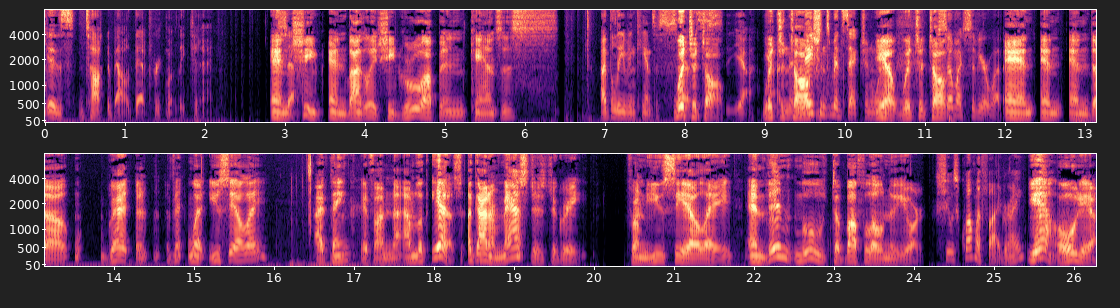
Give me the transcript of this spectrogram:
is talked about that frequently today. And So- she and by the way, she grew up in Kansas. I believe in Kansas. Wichita. Yeah. Wichita. nation's midsection. where Yeah, Wichita. So much severe weather. and and and uh, grad uh, what UCLA, I think. If I'm not, I'm looking. Yes, I got a master's degree from UCLA, and then moved to Buffalo, New York. she was qualified, right? Yeah, oh yeah,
